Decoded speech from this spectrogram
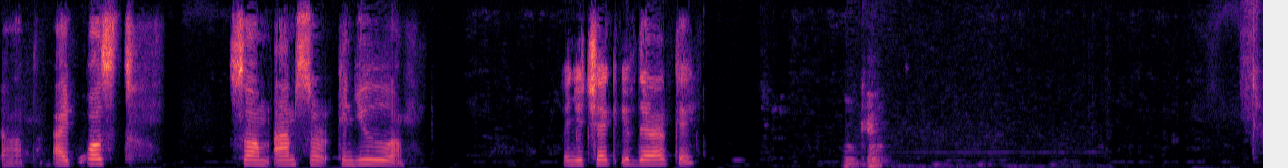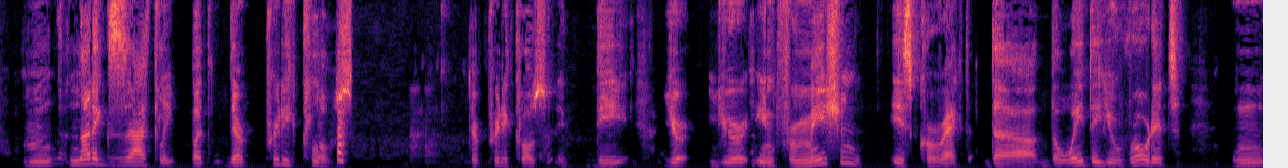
Uh, I post some answer. Can you uh, can you check if they're okay? Okay. Mm, not exactly, but they're pretty close. they're pretty close. The your your information is correct. The the way that you wrote it, mm,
